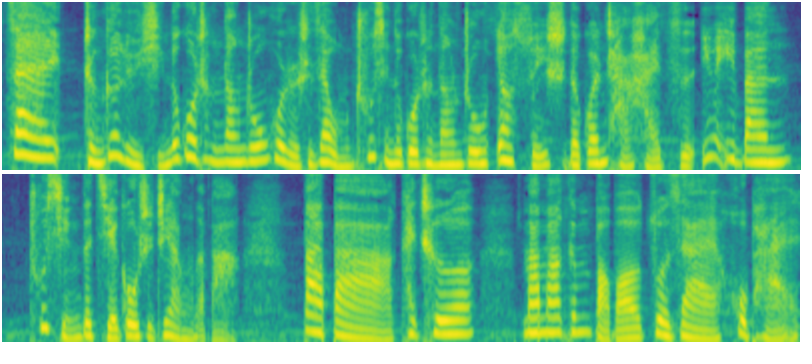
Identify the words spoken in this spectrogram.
在整个旅行的过程当中，或者是在我们出行的过程当中，要随时的观察孩子，因为一般出行的结构是这样的吧：爸爸开车，妈妈跟宝宝坐在后排。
